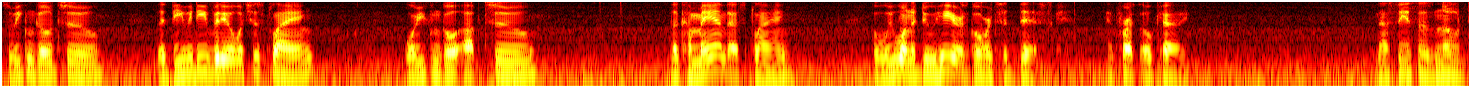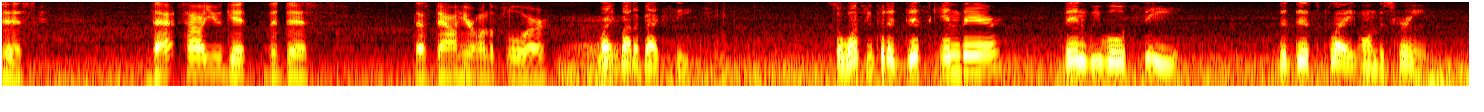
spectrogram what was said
So we can go to the DVD video which is playing or you can go up to the command that's playing. What we want to do here is go over to disk and press OK. Now see it says no disk. That's how you get the disc that's down here on the floor right by the back seat. So once we put a disc in there, then we will see the display on the screen.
